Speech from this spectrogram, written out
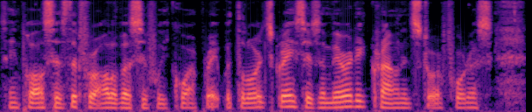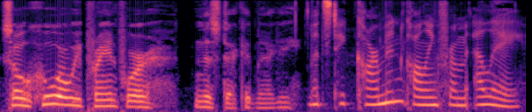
St. Paul says that for all of us, if we cooperate with the Lord's grace, there's a merited crown in store for us. So, who are we praying for in this decade, Maggie? Let's take Carmen calling from L.A.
